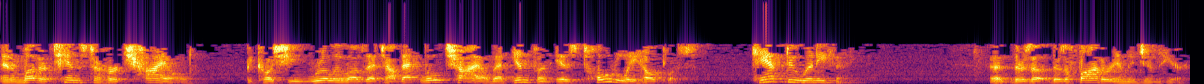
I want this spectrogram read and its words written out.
And a mother tends to her child because she really loves that child. That little child, that infant, is totally helpless. Can't do anything. Uh, there's a there's a father image in here.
